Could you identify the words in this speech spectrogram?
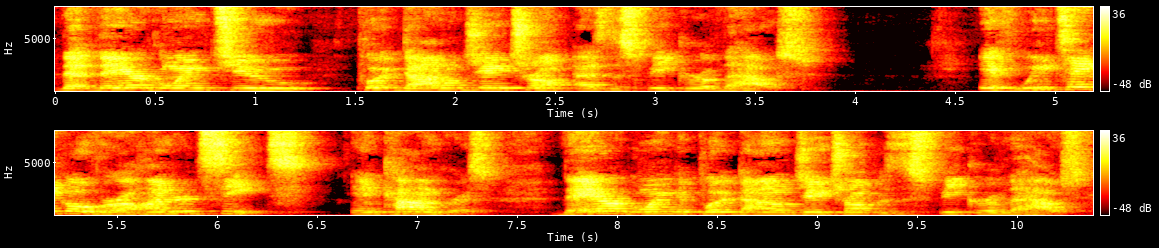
that they are going to put Donald J. Trump as the Speaker of the House. If we take over 100 seats in Congress, they are going to put Donald J. Trump as the Speaker of the House.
